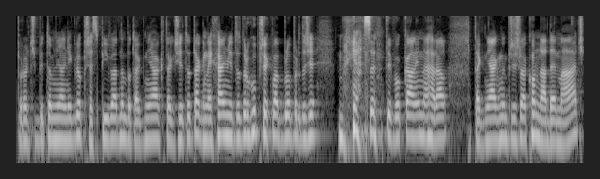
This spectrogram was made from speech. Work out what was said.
proč by to měl někdo přespívat nebo tak nějak, takže to tak nechají. Mě to trochu překvapilo, protože já jsem ty vokály nahrál, tak nějak mi přišlo jako na demáč,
